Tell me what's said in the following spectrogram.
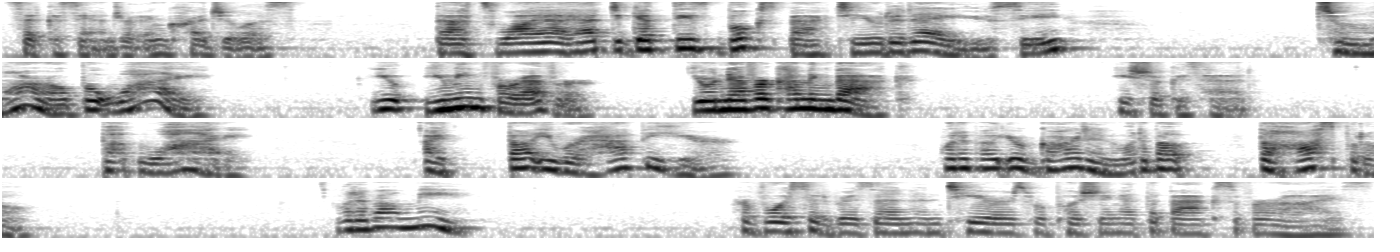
said Cassandra, incredulous. That's why I had to get these books back to you today, you see. Tomorrow? But why? You, you mean forever? You're never coming back. He shook his head. But why? I thought you were happy here. What about your garden? What about the hospital? What about me? Her voice had risen and tears were pushing at the backs of her eyes.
